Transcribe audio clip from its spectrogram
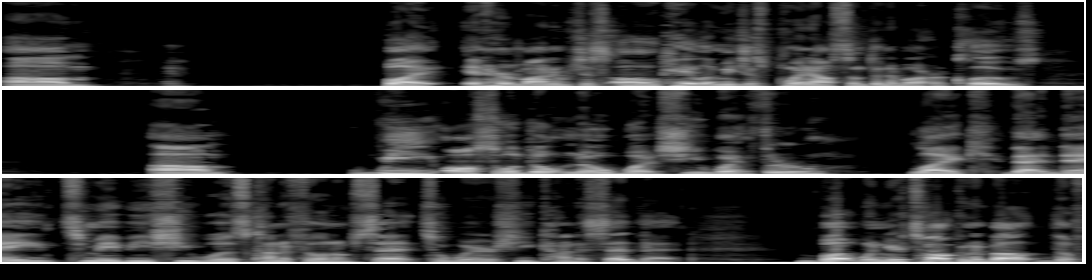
Um, but in her mind, it was just, oh, okay, let me just point out something about her clothes. Um, we also don't know what she went through, like that day. To maybe she was kind of feeling upset to where she kind of said that. But when you're talking about the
